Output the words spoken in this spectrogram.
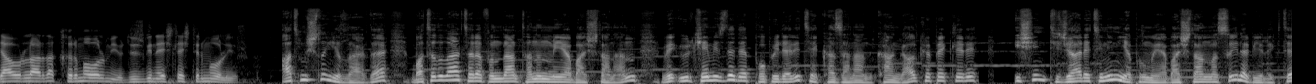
Yavrularda kırma olmuyor, düzgün eşleştirme oluyor. 60'lı yıllarda Batılılar tarafından tanınmaya başlanan ve ülkemizde de popülarite kazanan kangal köpekleri işin ticaretinin yapılmaya başlanmasıyla birlikte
